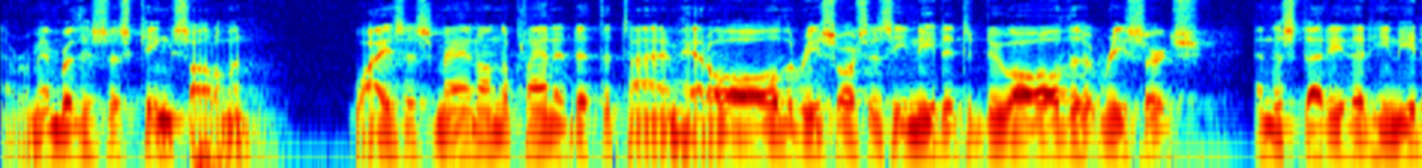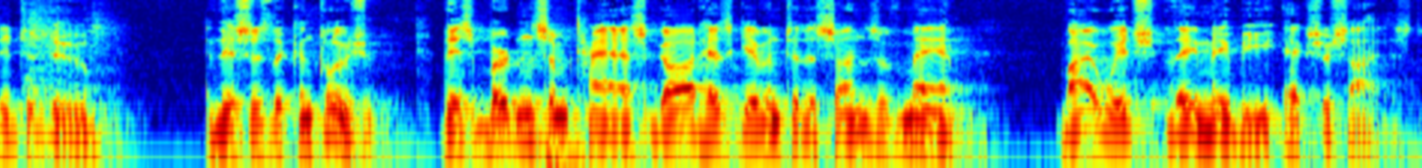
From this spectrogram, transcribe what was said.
Now remember, this is King Solomon, wisest man on the planet at the time, had all the resources he needed to do all the research and the study that he needed to do. And this is the conclusion. This burdensome task God has given to the sons of man, by which they may be exercised.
